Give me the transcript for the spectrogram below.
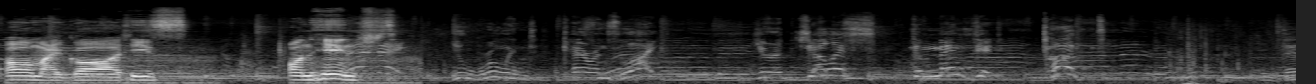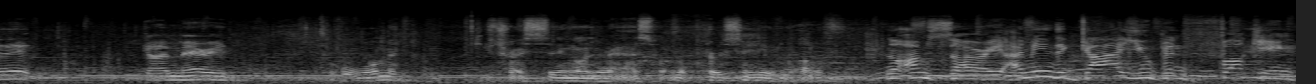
Oh my god, he's unhinged. You ruined Karen's life. You're a jealous, demented cunt. You did it. Got married. To a woman. You try sitting on your ass while the person you love. No, I'm sorry. I mean the guy you've been fucking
